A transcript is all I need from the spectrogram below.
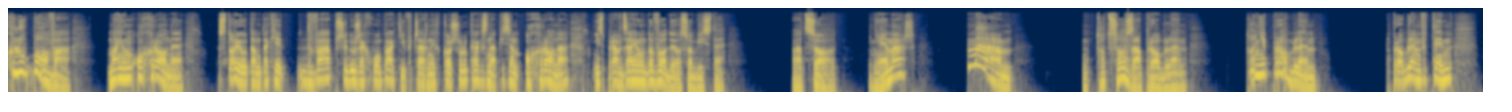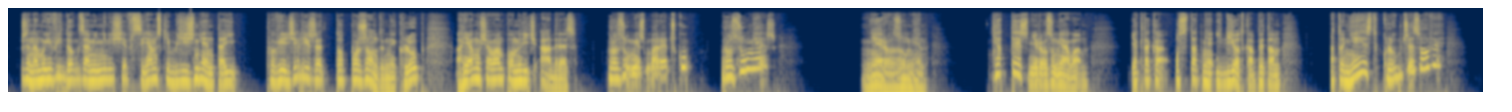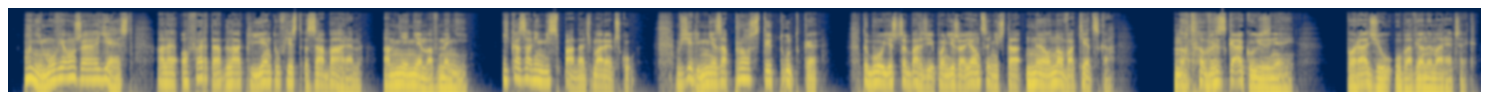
Klubowa! Mają ochronę. Stoją tam takie dwa przyduże chłopaki w czarnych koszulkach z napisem ochrona i sprawdzają dowody osobiste. A co, nie masz? Mam! To co za problem? To nie problem. Problem w tym, że na mój widok zamienili się w syjamskie bliźnięta i powiedzieli, że to porządny klub, a ja musiałam pomylić adres. Rozumiesz, Mareczku? Rozumiesz? Nie rozumiem. Ja też nie rozumiałam. Jak taka ostatnia idiotka pytam, a to nie jest klub jazzowy? Oni mówią, że jest, ale oferta dla klientów jest za barem, a mnie nie ma w menu. I kazali mi spadać, Mareczku. Wzięli mnie za prostytutkę. To było jeszcze bardziej poniżające niż ta neonowa kiecka. No to wyskakuj z niej, poradził ubawiony Mareczek.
